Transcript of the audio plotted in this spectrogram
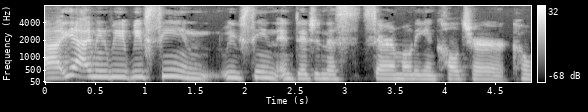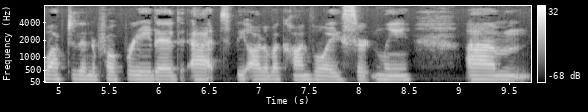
uh, yeah, I mean, we we've seen we've seen Indigenous ceremony and culture co-opted and appropriated at the Ottawa convoy. Certainly, um,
